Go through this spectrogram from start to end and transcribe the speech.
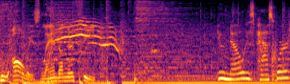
who always land on their feet. You know his password?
